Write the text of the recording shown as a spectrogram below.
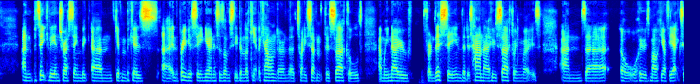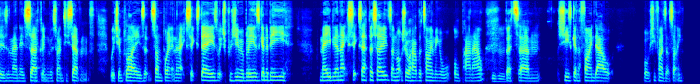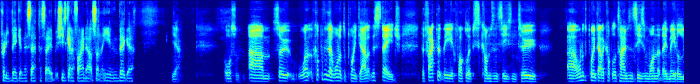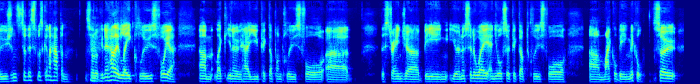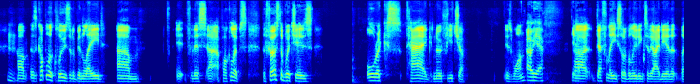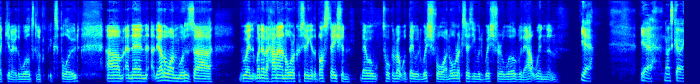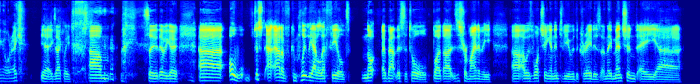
and particularly interesting um, given because uh, in the previous scene jonas has obviously been looking at the calendar and the 27th is circled and we know from this scene that it's hannah who's circling those and uh, or who is marking off the x's and then is circling the 27th which implies at some point in the next six days which presumably is going to be maybe the next six episodes i'm not sure how the timing will, will pan out Mhm. but um, she's going to find out well she finds out something pretty big in this episode but she's going to find out something even bigger Yeah. Awesome. Um, so one, a couple of things I wanted to point out at this stage, the fact that the apocalypse comes in season two, uh, I wanted to point out a couple of times in season one that they made allusions to this was going to happen. Sort of, Mm. you know how they lay clues for you, um, like you know how you picked up on clues for uh, the stranger being Jonas in a way, and you also picked up clues for um, Michael being Mikkel. So Mm. um, there's a couple of clues that have been laid um, it, for this uh, apocalypse. The first of which is Ulrich's tag, no future, is one. oh yeah Yeah. Uh, definitely sort of alluding to the idea that, like, you know, the world's going to explode. Um, and then the other one was uh, when whenever Hannah and Ulrich were sitting at the bus station, they were talking about what they would wish for. And Ulrich says he would wish for a world without wind. And yeah yeah nice going ulrich yeah, exactly. Um, so there we go. Uh, oh, just out of completely out of left field, not about this at all, but uh, it just reminded me. Uh, I was watching an interview with the creators, and they mentioned a uh,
